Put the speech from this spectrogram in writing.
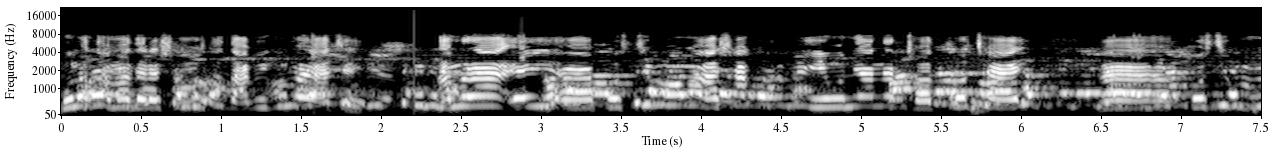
মূলত আমাদের এই সমস্ত দাবিগুলো আছে। আমরা এই পশ্চিমবঙ্গ আশা কর্মী ইউনিয়নের ছত্রছায় আহ, পশ্চিমবঙ্গ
